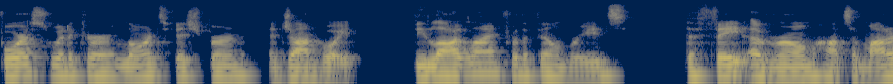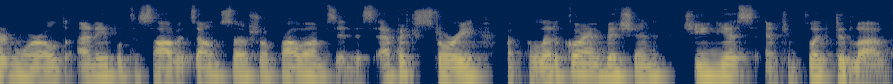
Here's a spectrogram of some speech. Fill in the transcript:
Forest Whitaker, Laurence Fishburne, and Jon Voight. The logline for the film reads the fate of Rome haunts a modern world unable to solve its own social problems in this epic story of political ambition, genius, and conflicted love.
